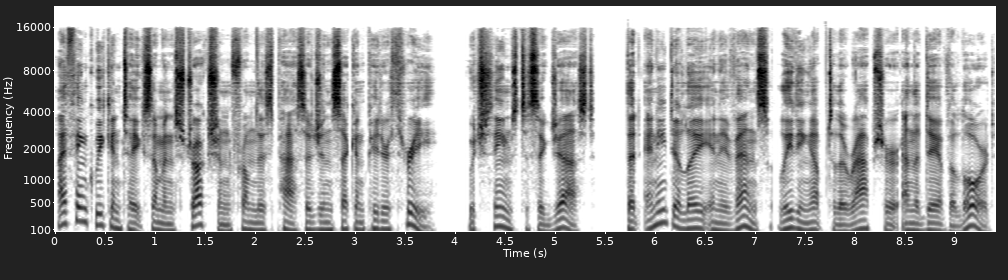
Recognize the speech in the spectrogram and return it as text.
I think we can take some instruction from this passage in 2 Peter 3, which seems to suggest that any delay in events leading up to the rapture and the day of the Lord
